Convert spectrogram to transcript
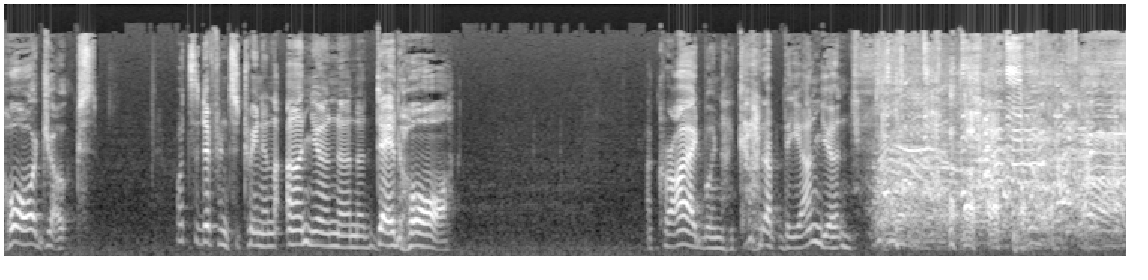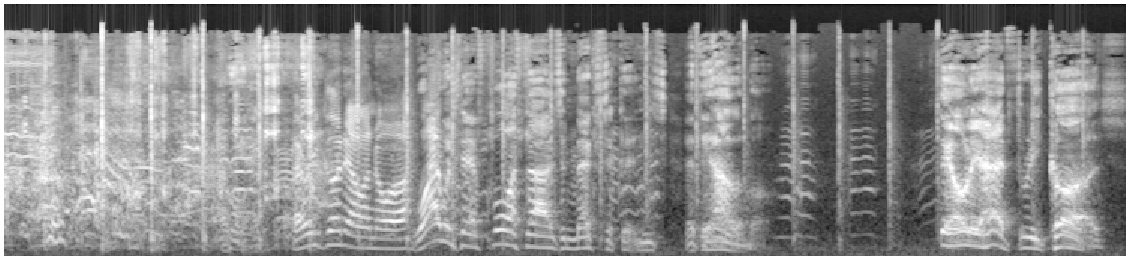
Whore jokes. What's the difference between an onion and a dead whore? I cried when I cut up the onion. Very good, Eleanor. Why was there 4,000 Mexicans at the Alamo? They only had three cars.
